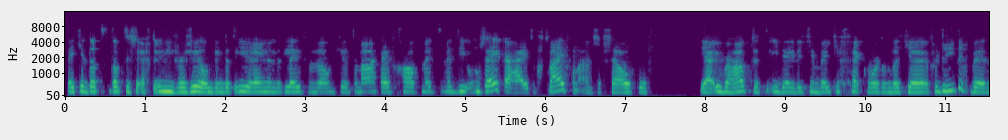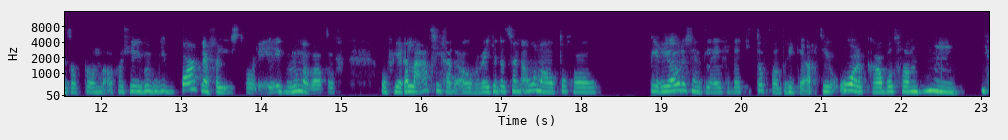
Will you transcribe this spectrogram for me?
weet je, dat, dat is echt universeel. Ik denk dat iedereen in het leven wel een keer te maken heeft gehad met, met die onzekerheid of twijfel aan zichzelf. Of ja, überhaupt het idee dat je een beetje gek wordt omdat je verdrietig bent. Of, om, of als je je partner verliest, voor ik noem maar wat. Of, of je relatie gaat over. Weet je, dat zijn allemaal toch wel periodes in het leven dat je toch wel drie keer achter je oren krabbelt van... Hmm,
